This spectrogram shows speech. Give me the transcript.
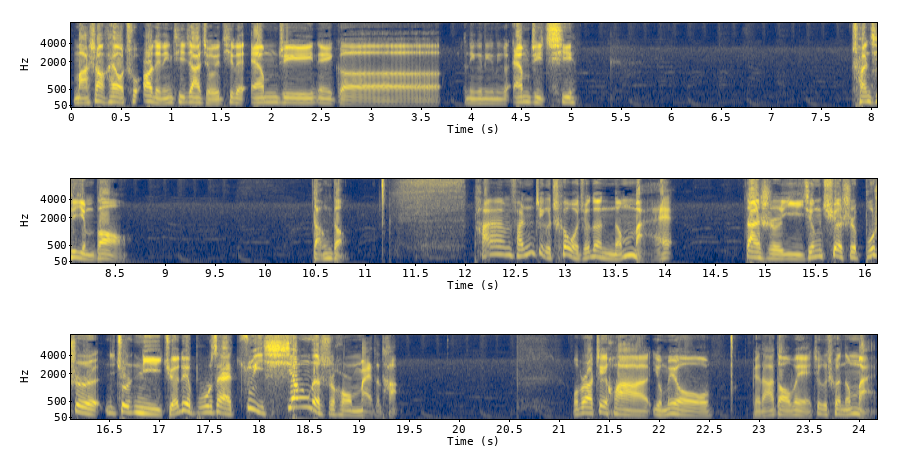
马上还要出 2.0T 加 9AT 的 MG 那个那个那个那个 MG 七，传奇引爆等等，它反正这个车我觉得能买，但是已经确实不是，就是你绝对不是在最香的时候买的它。我不知道这话有没有。表达到位，这个车能买，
